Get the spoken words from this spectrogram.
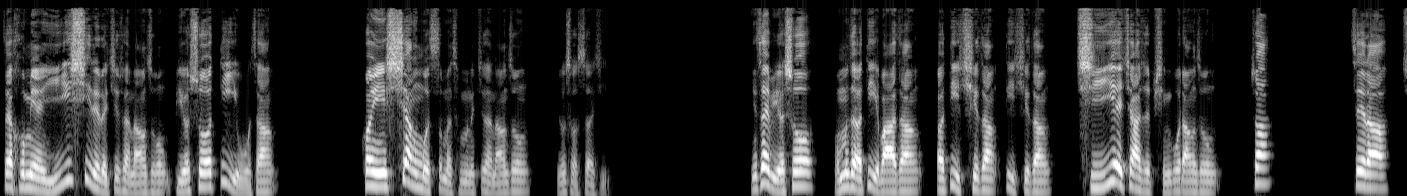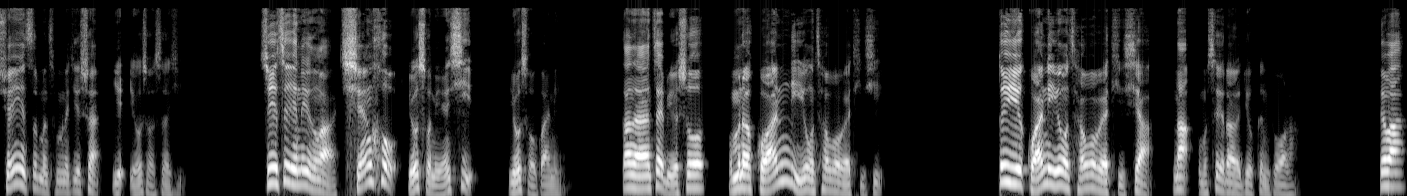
在后面一系列的计算当中，比如说第五章关于项目资本成本的计算当中有所涉及。你再比如说我们的第八章呃第七章第七章企业价值评估当中是吧？这呢权益资本成本的计算也有所涉及。所以这些内容啊前后有所联系，有所关联。当然，再比如说我们的管理用财务报表体系，对于管理用财务报表体系啊，那我们涉及到的就更多了，对吧？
